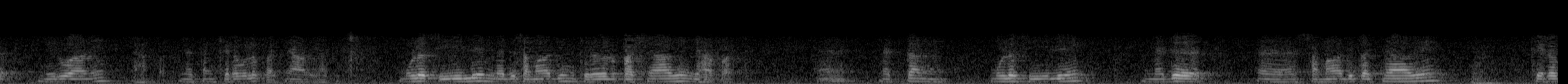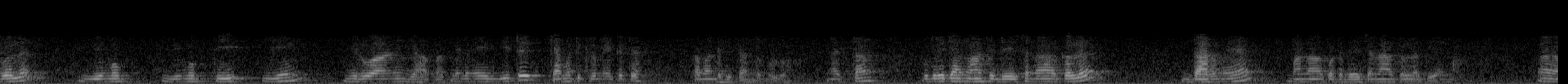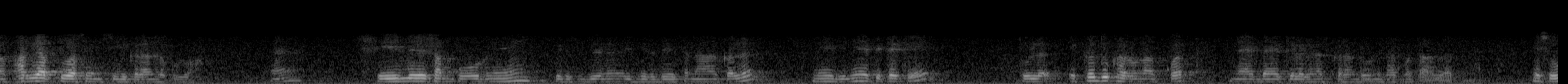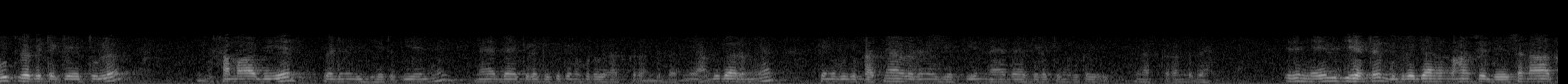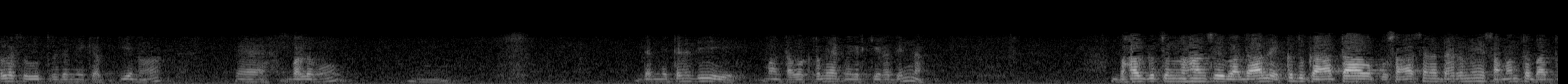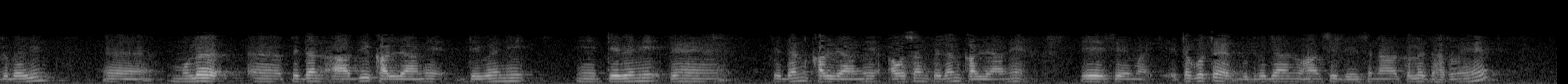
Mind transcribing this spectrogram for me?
නිර්වාණය යහපත්. නැත්තම් කෙරවල ප්‍රඥාව යහපත්. මුල සීලෙන් මැද සමාධියෙන් කෙරවල ප්‍රඥාවෙන් යහපත්. නැත්තම් මුල සීලෙන් මැද සමාධි ප්‍රඥාවෙන් කෙරවල විමුක්තියෙන් නිර්වාණයෙන් යහපත් මෙන්න මේ විදිහට කැමැති ක්‍රමයකට Tamanට හිතන්න පුළුවන්. නැත්තම් බුදුරජාණන් වහන්සේ දේශනා කළ ධර්මය මනාකොට දේශනා කළා තියෙනවා. පරියප්ති වශයෙන් සිහි කරන්න පුළුවන්. ඈ සීලය සම්පූර්ණයෙන් පිරිසිදු වෙන විදිහට දේශනා කළ මේ විනය පිටකේ තුල එකදු කරුණක්වත් නෑ බෑ කියලා වෙනස් කරන්න ඕන ධර්මතාවයක් නෑ. මේ සූත්‍ර පිටකයේ තුල සමාධිය වැඩෙන විදිහට තියෙන්නේ නෑ බෑ කියලා කිසි කෙනෙකුට වෙනස් කරන්න බෑ. මේ අභිධර්මය කෙනෙකුගේ ප්‍රඥාව වැඩෙන විදිහට තියෙන්නේ නෑ බෑ කියලා කෙනෙකුට වෙනස් කරන්න බෑ. ඉතින් මේ විදිහට බුදුරජාණන් වහන්සේ දේශනා කළ සූත්‍ර දෙකක් අපි කියනවා. බලමු. දැන් මෙතනදී මම තව ක්‍රමයක් මේකට කියලා දෙන්නම්. භාග්‍යතුන් වහන්සේ වදාළ එකදු ගාථාව කුසාසන ධර්මයේ සමන්ත භද්‍ර බැවින් මුල පෙදන් ආදී කල්යාණේ දෙවනි දෙවනි පෙදන් කල්යාණේ අවසන් පෙදන් කල්යාණේ ඒසෙමයි. එතකොට බුදුරජාණන් වහන්සේ දේශනා කළ ධර්මයේ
